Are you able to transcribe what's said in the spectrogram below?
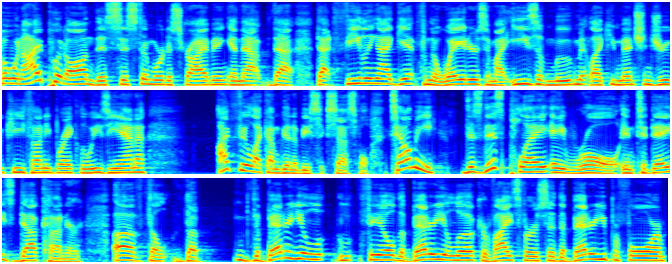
But when I put on this system we're describing and that that that feeling I get from the waders and my ease of movement, like you mentioned, Drew Keith, Honey Brake, Louisiana. I feel like I'm going to be successful. Tell me, does this play a role in today's duck hunter of the the the better you feel, the better you look, or vice versa, the better you perform,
